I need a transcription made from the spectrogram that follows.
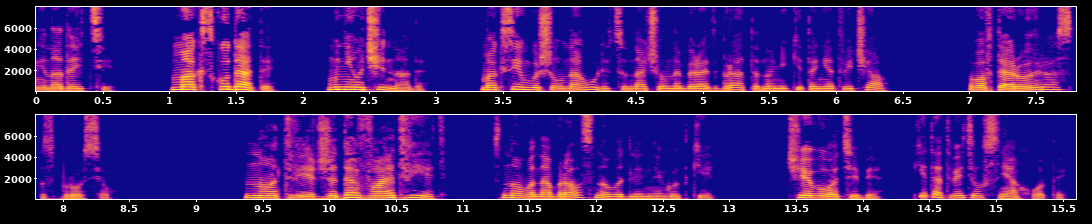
мне надо идти. Макс, куда ты? Мне очень надо. Максим вышел на улицу, начал набирать брата, но Никита не отвечал. Во второй раз сбросил. «Ну ответь же, давай ответь!» Снова набрал, снова длинные гудки. «Чего тебе?» Кит ответил с неохотой.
